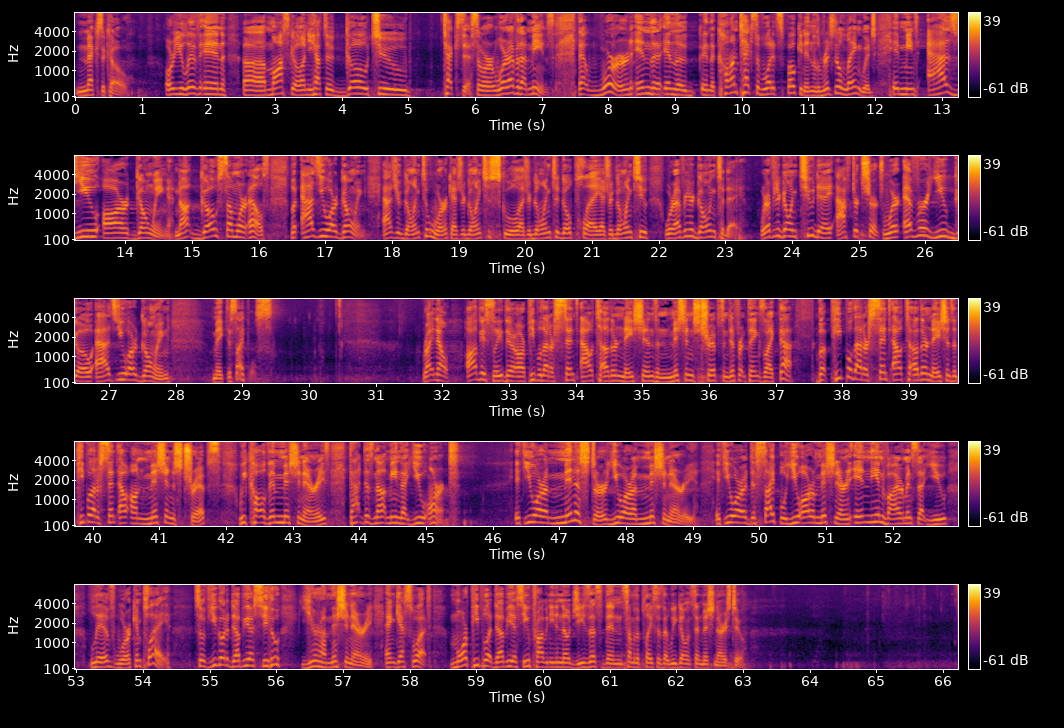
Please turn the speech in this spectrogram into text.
Mexico. Or you live in uh, Moscow and you have to go to Texas or wherever that means. That word in the, in the, in the context of what it's spoken in the original language, it means as you are going, not go somewhere else, but as you are going, as you're going to work, as you're going to school, as you're going to go play, as you're going to wherever you're going today, wherever you're going today after church, wherever you go, as you are going, make disciples. Right now, obviously, there are people that are sent out to other nations and missions trips and different things like that. But people that are sent out to other nations and people that are sent out on missions trips, we call them missionaries. That does not mean that you aren't. If you are a minister, you are a missionary. If you are a disciple, you are a missionary in the environments that you live, work, and play. So if you go to WSU, you're a missionary. And guess what? More people at WSU probably need to know Jesus than some of the places that we go and send missionaries to.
